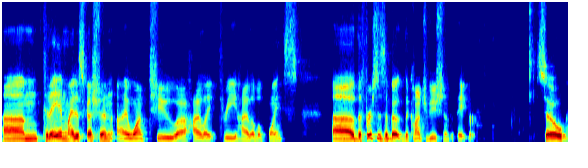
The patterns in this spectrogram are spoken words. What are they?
Um, today in my discussion, I want to uh, highlight three high-level points. Uh, the first is about the contribution of the paper. So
